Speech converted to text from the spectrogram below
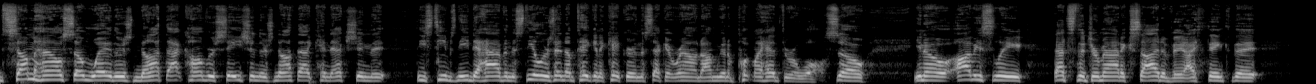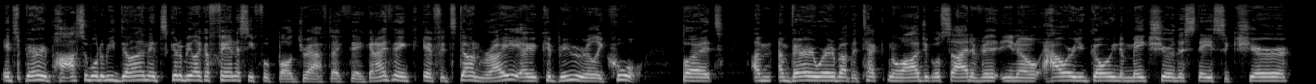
somehow, some way, there's not that conversation, there's not that connection that these teams need to have, and the Steelers end up taking a kicker in the second round, I'm going to put my head through a wall. So you know, obviously that's the dramatic side of it. I think that it's very possible to be done. It's going to be like a fantasy football draft, I think. And I think if it's done right, it could be really cool. But I'm, I'm very worried about the technological side of it. You know, how are you going to make sure this stays secure?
